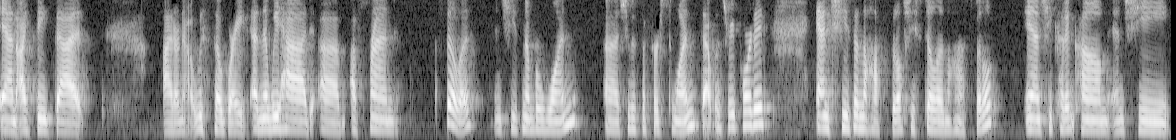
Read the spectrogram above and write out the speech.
And I think that I don't know. It was so great. And then we had um, a friend, Phyllis, and she's number one. Uh, she was the first one that was reported. And she's in the hospital. She's still in the hospital. And she couldn't come. And she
